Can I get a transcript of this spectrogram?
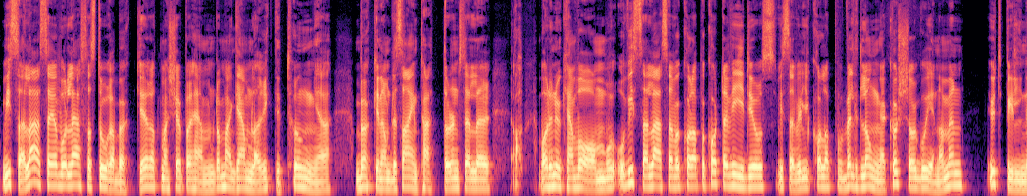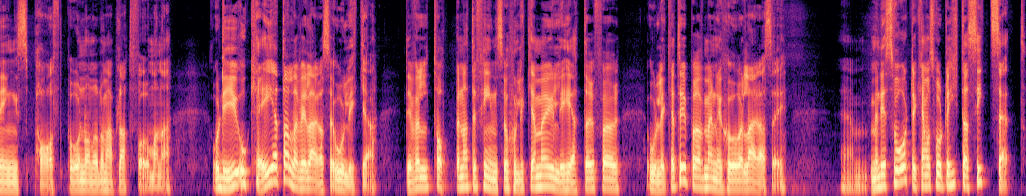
Vissa lär sig av att läsa stora böcker, att man köper hem de här gamla riktigt tunga böckerna om design patterns eller ja, vad det nu kan vara. Och vissa lär sig av att kolla på korta videos. Vissa vill kolla på väldigt långa kurser och gå igenom en utbildningspath på någon av de här plattformarna. Och det är ju okej okay att alla vill lära sig olika. Det är väl toppen att det finns olika möjligheter för olika typer av människor att lära sig. Ehm, men det är svårt, det kan vara svårt att hitta sitt sätt.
